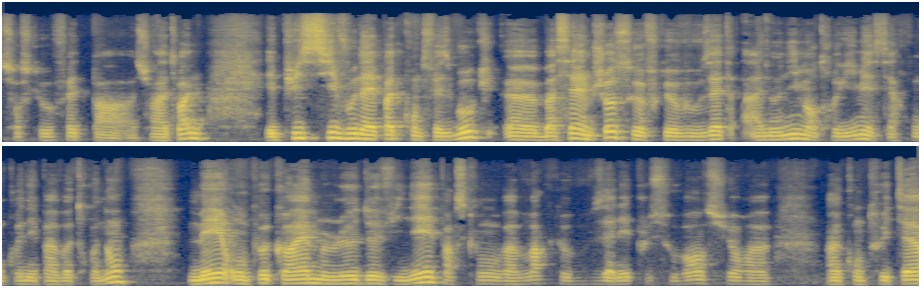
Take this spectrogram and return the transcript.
sur ce que vous faites par, sur la toile. Et puis, si vous n'avez pas de compte Facebook, euh, bah, c'est la même chose, sauf que vous êtes anonyme, entre guillemets. C'est-à-dire qu'on ne connaît pas votre nom, mais on peut quand même le deviner parce qu'on va voir que vous allez plus souvent sur euh, un compte Twitter,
